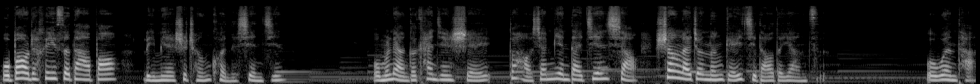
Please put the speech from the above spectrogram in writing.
我抱着黑色大包，里面是成捆的现金。我们两个看见谁都好像面带奸笑，上来就能给几刀的样子。我问他，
